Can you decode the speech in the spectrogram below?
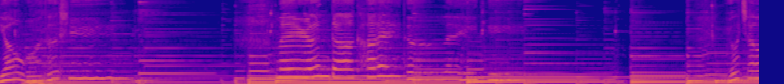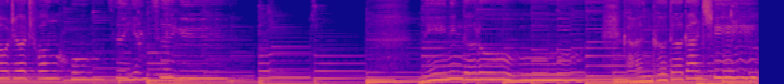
要我的心没人打开的泪滴又敲着窗户自言自语。的感情，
